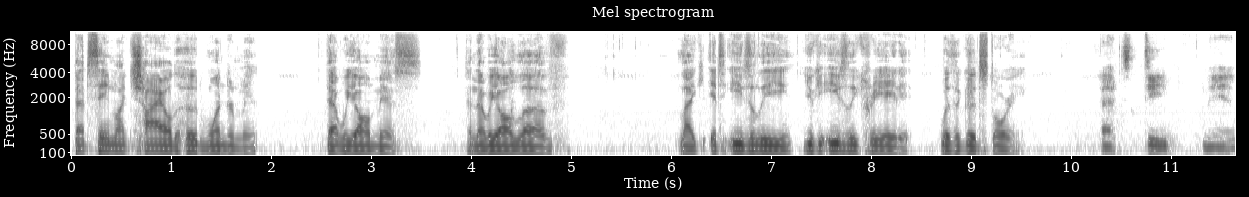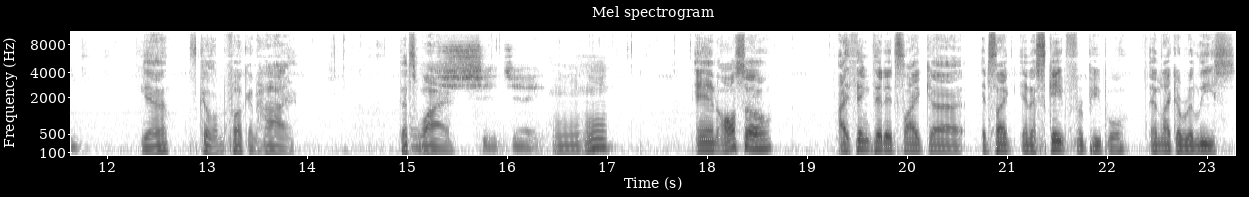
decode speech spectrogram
that same like childhood wonderment that we all miss and that we all love. Like it's easily you can easily create it with a good story. that's deep man Yeah, it's because I'm fucking high. That's Oh, why. shit jay Mm-hmm. And also, I think that it's like uh, it's like an escape for people and like a release.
